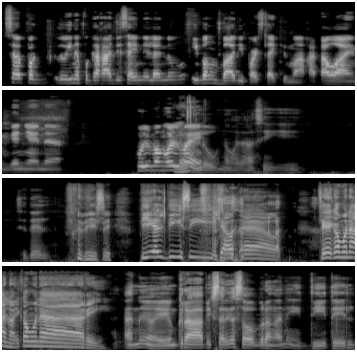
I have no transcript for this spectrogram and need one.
sa pag way na pagkaka-design nila nung ibang body parts like yung mga katawan, ganyan na hulmang-hulma eh. Hello, nawala si si Del. DC. PLDC, shout out. Sige, ikaw muna, ano? Ikaw muna, Ray. Ano yun, yung graphics talaga sobrang ano eh, detailed.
